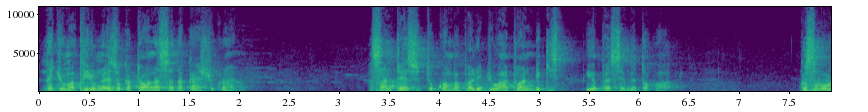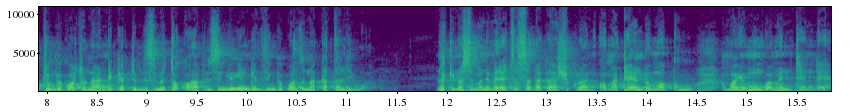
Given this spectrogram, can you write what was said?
Na jumapili unaweza ukatoa na sadaka ya shukrani. Asante yesu tu kwamba pale juu hatuandiki hiyo pesa imetoka wapi. Kwa sababu tungekuwa tunaandika tu zimetoka wapi zingekuwa zinakataliwa lakini nasema nimeleta sadaka ya shukrani kwa matendo makuu ambayo mungu amenitendea.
